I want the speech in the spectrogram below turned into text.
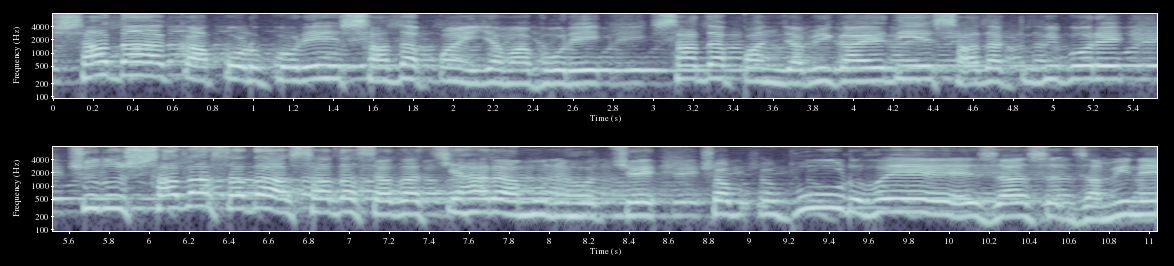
সাদা কাপড় পরে, সাদা পায়জামা পরে, সাদা পাঞ্জাবি গায়ে দিয়ে সাদা টুপি পরে, শুধু সাদা সাদা সাদা সাদা চেহারা মনে হচ্ছে, সব উপুর হয়ে জাস- জমিনে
